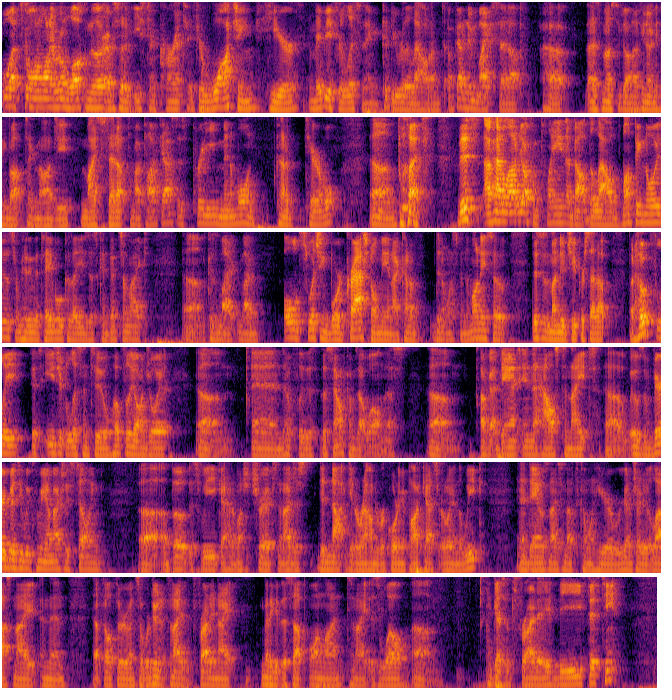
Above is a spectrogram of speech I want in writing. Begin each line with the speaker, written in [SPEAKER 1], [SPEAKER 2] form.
[SPEAKER 1] What's going on, everyone? Welcome to another episode of Eastern Current. If you're watching here, and maybe if you're listening, it could be really loud. I've, I've got a new mic set up. Uh, as most of y'all know, if you know anything about technology, my setup for my podcast is pretty minimal and kind of terrible. Um, but this, I've had a lot of y'all complain about the loud bumping noises from hitting the table because I use this condenser mic because um, my my old switching board crashed on me and I kind of didn't want to spend the money. So this is my new cheaper setup. But hopefully it's easier to listen to. Hopefully you'll enjoy it, um, and hopefully this the sound comes out well on this. Um, I've got Dan in the house tonight. Uh, it was a very busy week for me. I'm actually selling uh, a boat this week. I had a bunch of trips, and I just did not get around to recording a podcast early in the week. And Dan was nice enough to come on here. We were going to try to do it last night, and then that fell through. And so we're doing it tonight. It's Friday night. I'm going to get this up online tonight as well. Um, I guess it's Friday the 15th.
